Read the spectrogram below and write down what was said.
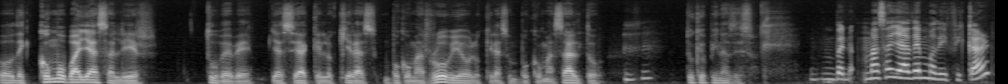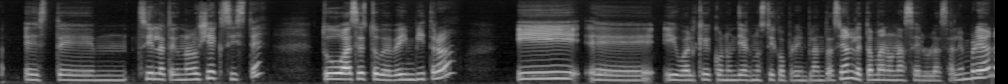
o de cómo vaya a salir tu bebé, ya sea que lo quieras un poco más rubio lo quieras un poco más alto. ¿Tú qué opinas de eso? Bueno, más allá de modificar, este, mm, si la tecnología existe, tú haces tu bebé in vitro Y eh, igual que con un diagnóstico preimplantación, le toman unas células al embrión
